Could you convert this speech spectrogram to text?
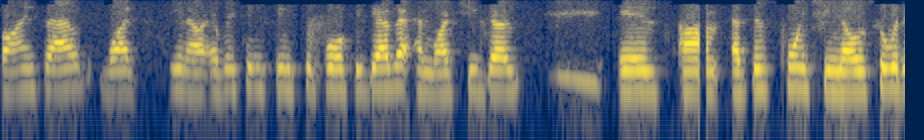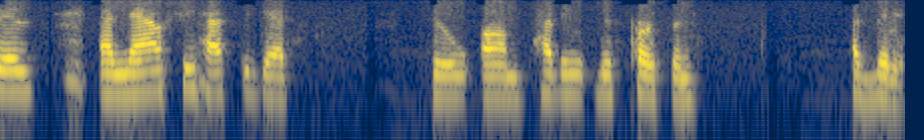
finds out what you know everything seems to fall together and what she does is um at this point she knows who it is and now she has to get to um having this person admit it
